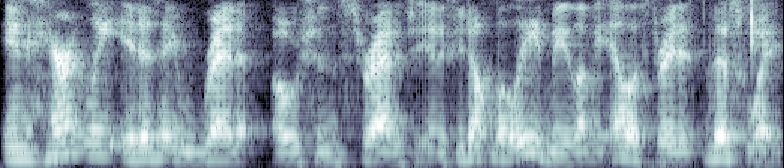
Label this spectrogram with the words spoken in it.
Inherently, it is a red ocean strategy. And if you don't believe me, let me illustrate it this way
